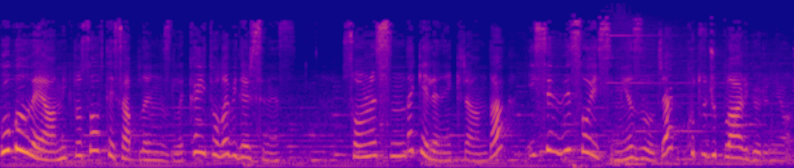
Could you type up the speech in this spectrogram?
Google veya Microsoft hesaplarınızla kayıt olabilirsiniz. Sonrasında gelen ekranda isim ve soy isim yazılacak kutucuklar görünüyor.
